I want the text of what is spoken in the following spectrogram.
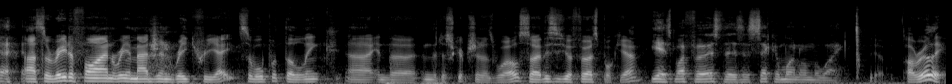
uh, so redefine, reimagine, recreate. So we'll put the link uh, in the in the description as well. So this is your first book, yeah? Yes, my first. There's a second one on the way. Yeah. Oh, really?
